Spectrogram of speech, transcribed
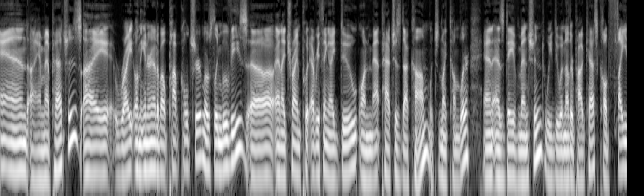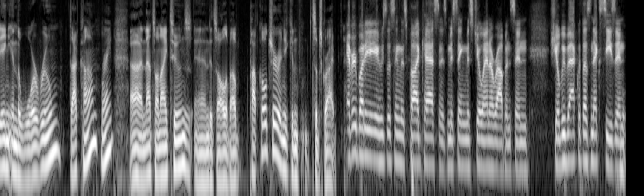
And I am Matt Patches. I write on the internet about pop culture, mostly movies, uh, and I try and put everything I do on mattpatches.com, which is my Tumblr. And as Dave mentioned, we do another podcast called Fighting in the War Room.com, right? Uh, and that's on iTunes, and it's all about pop culture, and you can subscribe. Everybody who's listening to this podcast and is missing Miss Joanna Robinson, she'll be back with us next season.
